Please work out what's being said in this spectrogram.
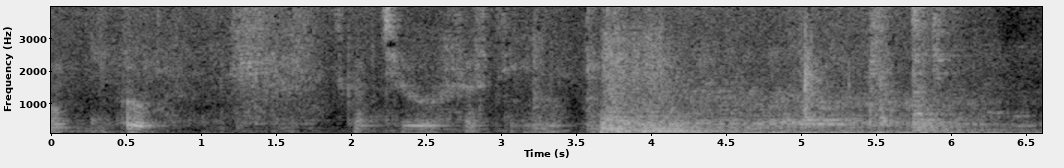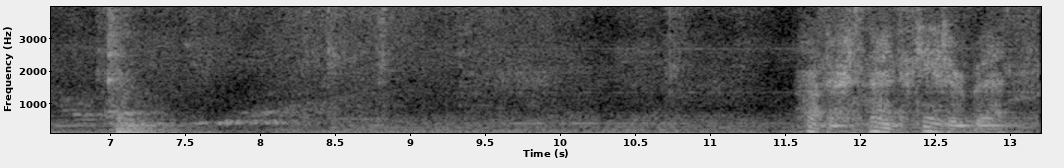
Oh, oh. Let's go to 15. Oh, there's no indicator, but.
